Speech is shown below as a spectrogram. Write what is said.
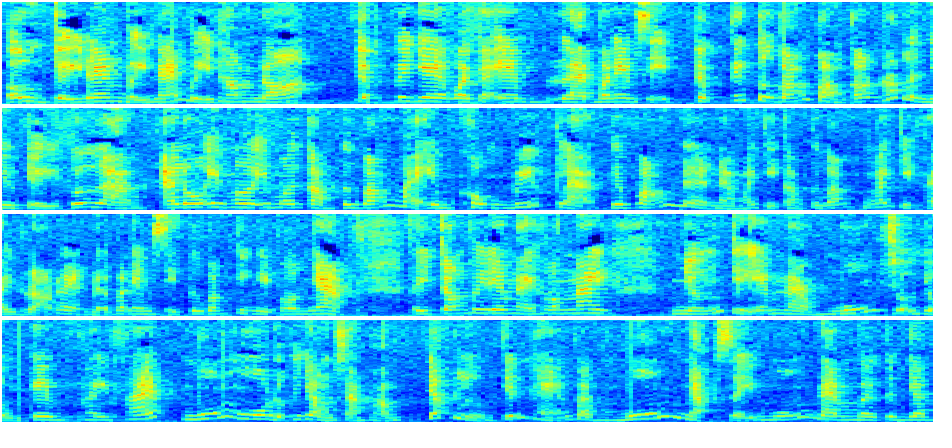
Ừ chị đang bị nám, bị thâm đó chụp video qua cho em là bên em sẽ trực tiếp tư vấn. Còn có rất là nhiều chị cứ là alo, em ơi em ơi cần tư vấn mà em không biết là cái vấn đề nào mấy chị cần tư vấn, mấy chị phải rõ ràng để bên em sẽ tư vấn chuyên nghiệp hơn nha. Thì trong video ngày hôm nay, những chị em nào muốn sử dụng kem phay pháp muốn mua được cái dòng sản phẩm chất lượng chính hãng và muốn nhập sĩ, muốn đam mê kinh doanh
